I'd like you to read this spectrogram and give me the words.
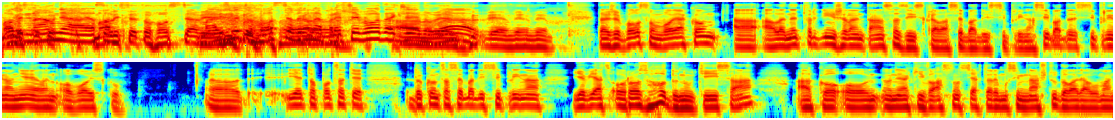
mali, ste, tu, ja mali som... ste tu hostia. Viem. Mali sme tu hostia zrovna pred tebou, takže... Áno, viem, viem, viem, viem. Takže bol som vojakom, a, ale netvrdím, že len tam sa získava seba disciplína. Seba disciplína nie je len o vojsku je to v podstate, dokonca seba disciplína je viac o rozhodnutí sa, ako o, o nejakých vlastnostiach, ktoré musím naštudovať, alebo mať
